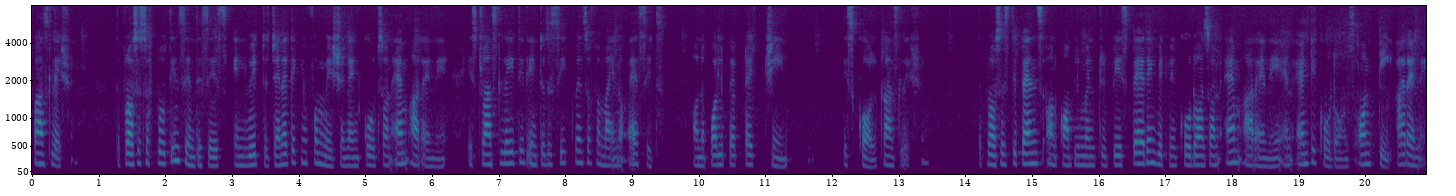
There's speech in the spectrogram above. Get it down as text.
Translation The process of protein synthesis in which the genetic information encodes on mRNA is translated into the sequence of amino acids on a polypeptide chain is called translation. The process depends on complementary base pairing between codons on mRNA and anticodons on tRNA.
